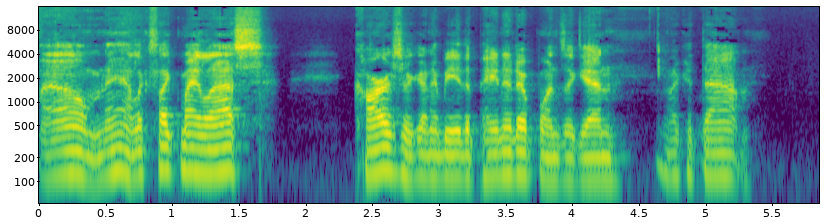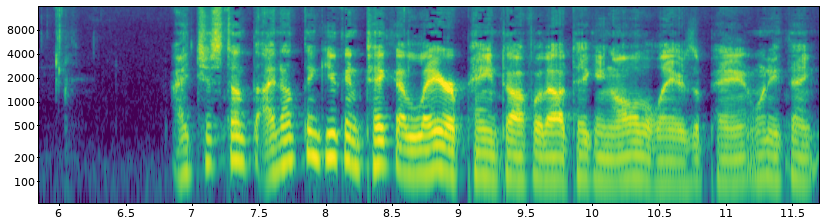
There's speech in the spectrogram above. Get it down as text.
oh man, looks like my last cars are to be the painted up ones again. Look at that. I just don't, I don't think you can take a layer of paint off without taking all the layers of paint. What do you think?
